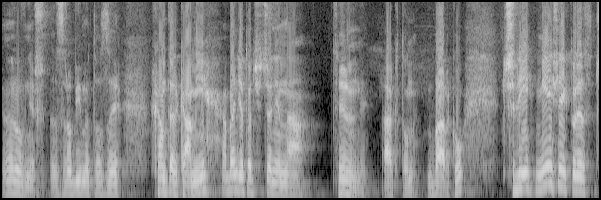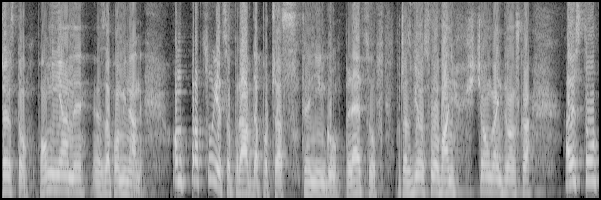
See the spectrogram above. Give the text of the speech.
również zrobimy to z hantelkami, a będzie to ćwiczenie na tylny akton barku, czyli mięsień, który jest często pomijany, zapominany. On pracuje co prawda podczas treningu pleców, podczas wiosłowań, ściągań drążka, ale jest to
